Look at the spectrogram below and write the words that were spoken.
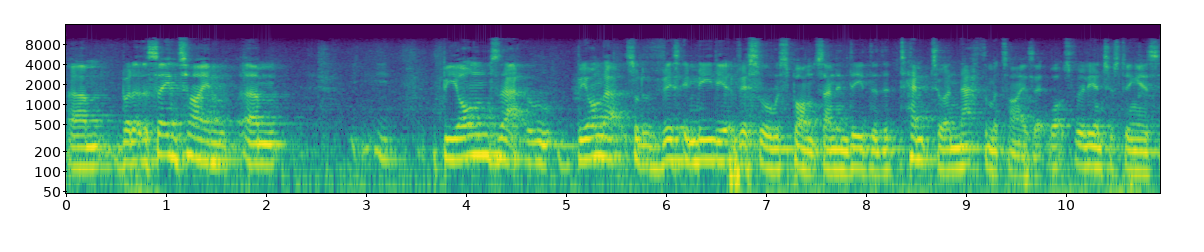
Um, but at the same time, um, beyond that, beyond that sort of vis- immediate visceral response, and indeed the attempt to anathematize it, what's really interesting is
